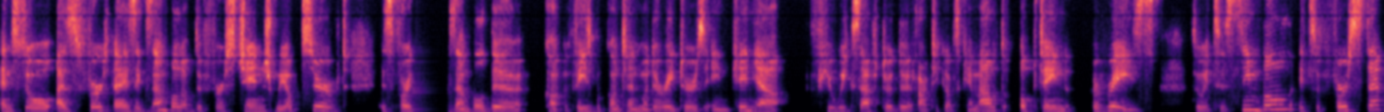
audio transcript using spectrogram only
And so as first as example of the first change we observed is, for example, the co Facebook content moderators in Kenya, a few weeks after the articles came out, obtained a raise. So it's a symbol, it's a first step,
